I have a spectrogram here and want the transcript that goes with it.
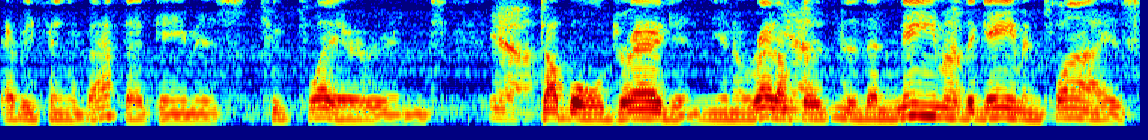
everything about that game is two player and yeah. Double Dragon. You know, right off Yeah. the the name of the game implies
